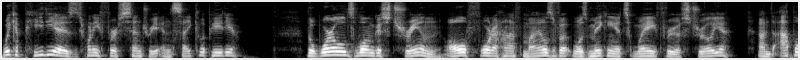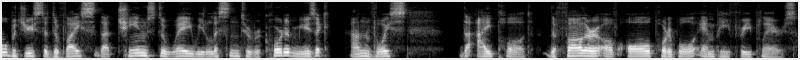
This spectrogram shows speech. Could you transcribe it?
Wikipedia is the 21st century encyclopedia. The world's longest train, all four and a half miles of it, was making its way through Australia, and Apple produced a device that changed the way we listen to recorded music and voice the iPod, the father of all portable MP3 players.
